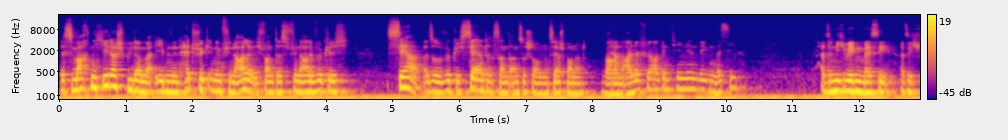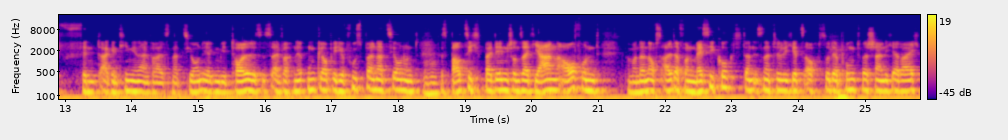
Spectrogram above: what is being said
es macht nicht jeder Spieler mal eben den Hattrick in dem Finale. Ich fand das Finale wirklich sehr, also wirklich sehr interessant anzuschauen und sehr spannend. Waren Ja. alle für Argentinien wegen Messi? Also nicht wegen Messi. Also ich finde Argentinien einfach als Nation irgendwie toll. Es ist einfach eine unglaubliche Fußballnation und Mhm. das baut sich bei denen schon seit Jahren auf. Und wenn man dann aufs Alter von Messi guckt, dann ist natürlich jetzt auch so der Punkt wahrscheinlich erreicht.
